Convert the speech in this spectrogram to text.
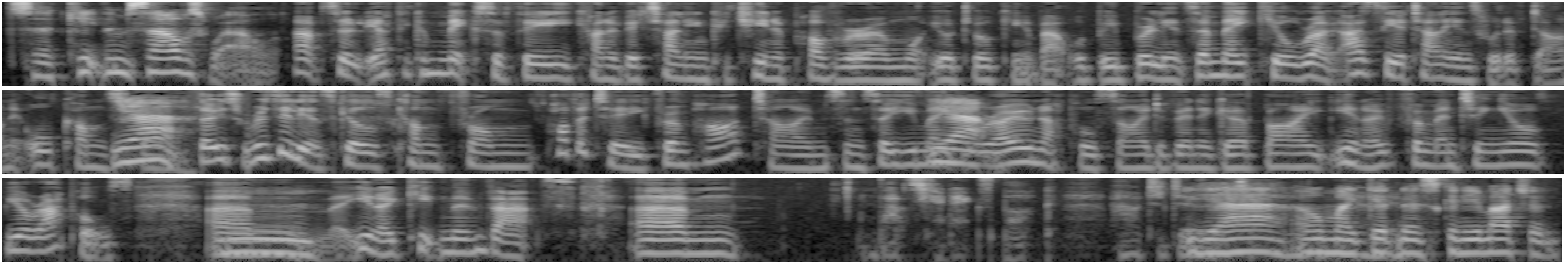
to keep themselves well. Absolutely. I think a mix of the kind of Italian cucina povera and what you're talking about would be brilliant. So make your own, as the Italians would have done. It all comes Yeah. from those resilient skills come from poverty, from hard times, and so you make Yeah. your own apple cider vinegar by you know fermenting your your apples. Um, Mm. You know, keep them in vats. Um, that's your next book. How to do it. Yeah. Oh my goodness. Can you imagine?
